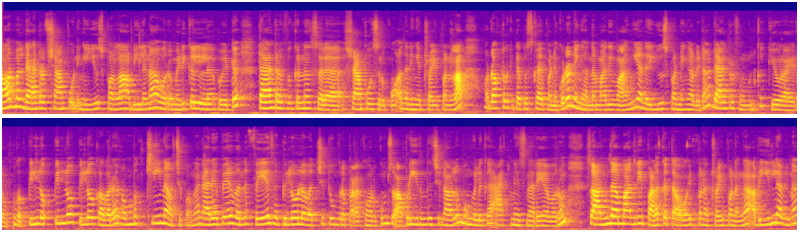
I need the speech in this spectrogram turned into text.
நார்மல் டேண்ட்ரஃப் ஷாம்பூ நீங்கள் யூஸ் பண்ணலாம். அப்படி இல்லைனா ஒரு மெடிக்கலில் போயிட்டு டேண்ட்ரஃபுக்குன்னு சில ஷாம்பூஸ் இருக்கும் அதை நீங்கள் ட்ரை பண்ணலாம். டாக்டர்கிட்ட ப்ரிஸ்கிரைப் பண்ணி கூட நீங்கள் அந்த மாதிரி வாங்கி அதை யூஸ் பண்ணீங்க அப்படின்னா டேண்ட்ரஃப் உங்களுக்கு க்யூர் ஆயிடும். உங்கள் பில்லோ பில்லோ பில்லோ கவரை ரொம்ப க்ளீனாக வச்சுக்கோங்க. நிறைய பேர் வந்து ஃபேஸை பில்லோவில் வச்சு தூங்குற பழக்கம் இருக்கும். ஸோ அப்படி இருந்துச்சுனாலும் உங்களுக்கு ஆக்னேஸ் நிறைய வரும். ஸோ அந்த மாதிரி பழக்கத்தை அவாய்ட் பண்ண ட்ரை பண்ணுங்கள் அப்படி இல்லை அப்படின்னா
